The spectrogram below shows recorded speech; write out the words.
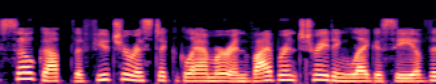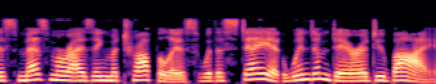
Soak up the futuristic glamour and vibrant trading legacy of this mesmerizing metropolis with a stay at Wyndham Deira Dubai,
